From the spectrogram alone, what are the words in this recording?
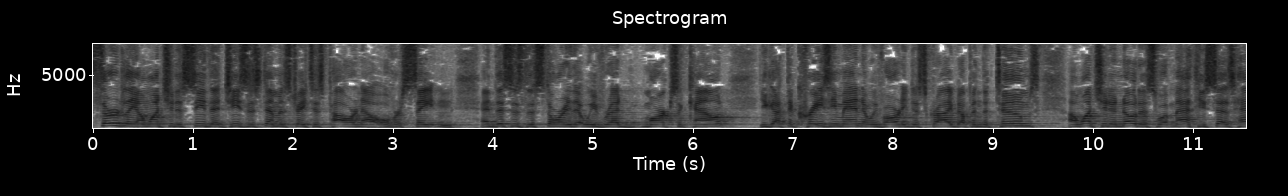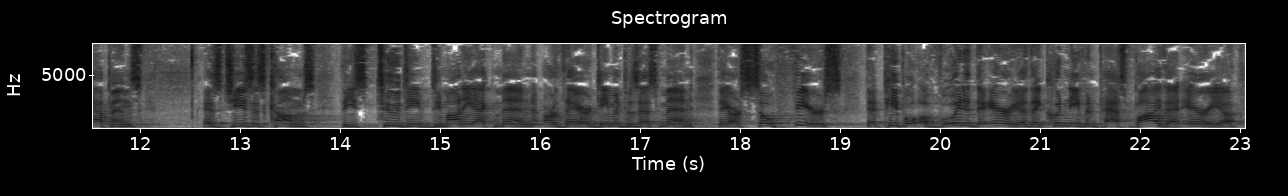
Thirdly, I want you to see that Jesus demonstrates his power now over Satan. And this is the story that we've read Mark's account. You got the crazy man that we've already described up in the tombs. I want you to notice what Matthew says happens as Jesus comes, these two de- demoniac men are there, demon possessed men. They are so fierce that people avoided the area. They couldn't even pass by that area.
